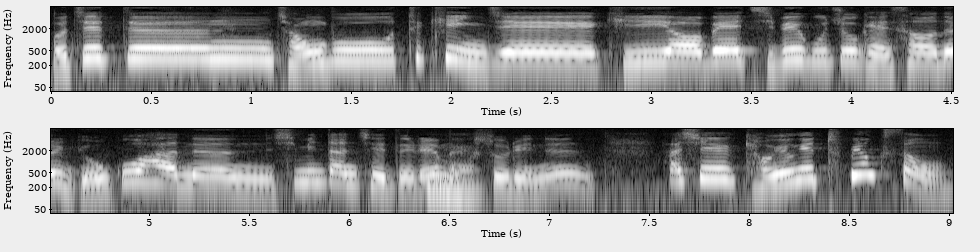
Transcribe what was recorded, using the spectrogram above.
어쨌든 정부 특히 이제 기업의 지배 구조 개선을 요구하는 시민 단체들의 네. 목소리는 사실 경영의 투명성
